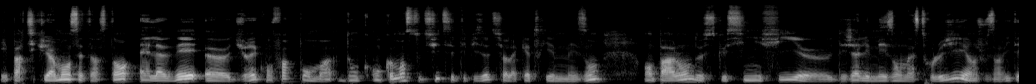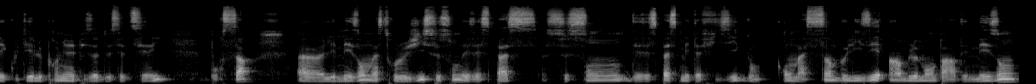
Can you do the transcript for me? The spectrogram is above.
et particulièrement en cet instant, elle avait du réconfort pour moi. Donc on commence tout de suite cet épisode sur la quatrième maison en parlant de ce que signifient déjà les maisons en astrologie. Hein. Je vous invite à écouter le premier épisode de cette série pour ça, euh, les maisons d'astrologie, ce sont des espaces, ce sont des espaces métaphysiques, donc qu'on a symbolisé humblement par des maisons,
